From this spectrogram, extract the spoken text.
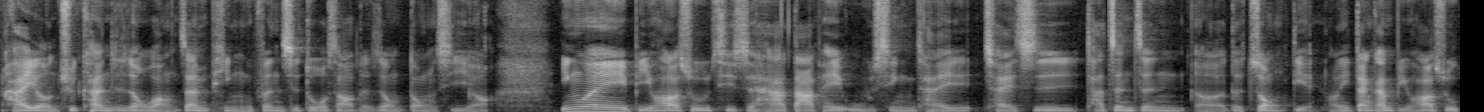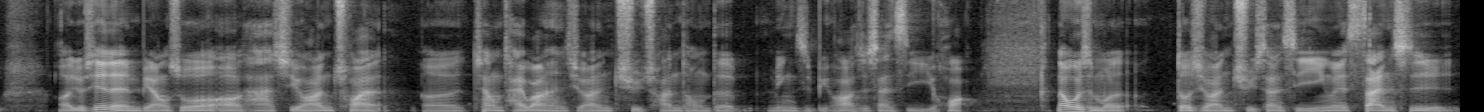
还有去看这种网站评分是多少的这种东西哦，因为笔画数其实还要搭配五行才才是它真正呃的重点哦。你单看笔画数，呃，有些人比方说哦，他喜欢传呃，像台湾很喜欢取传统的名字笔画是三十一画，那为什么都喜欢取三十一？因为三是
